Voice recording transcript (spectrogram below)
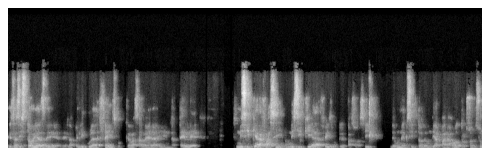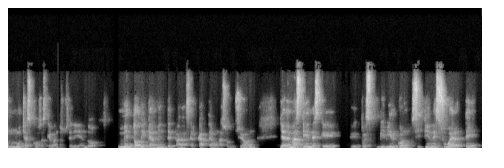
esas historias de, de la película de Facebook que vas a ver ahí en la tele, ni siquiera fue así, ¿no? Ni siquiera a Facebook le pasó así de un éxito de un día para otro. Son, son muchas cosas que van sucediendo metódicamente para acercarte a una solución y además tienes que eh, pues vivir con, si tienes suerte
